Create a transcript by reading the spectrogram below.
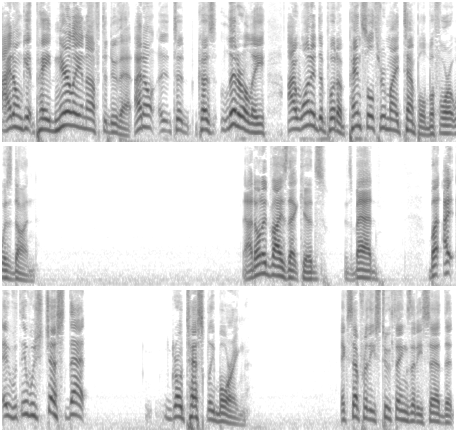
I don't get paid nearly enough to do that. I don't uh, to because literally I wanted to put a pencil through my temple before it was done. Now, I don't advise that, kids. It's bad, but I it, it was just that grotesquely boring. Except for these two things that he said that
